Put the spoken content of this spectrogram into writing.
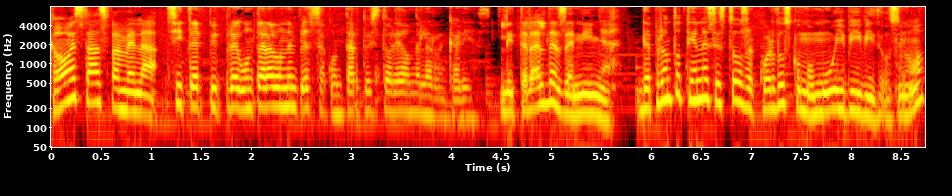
¿Cómo estás, Pamela? Si te preguntara dónde empiezas a contar tu historia, ¿dónde la arrancarías? Literal desde niña. De pronto tienes estos recuerdos como muy vívidos, ¿no?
